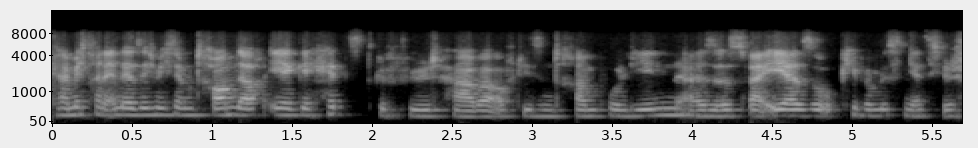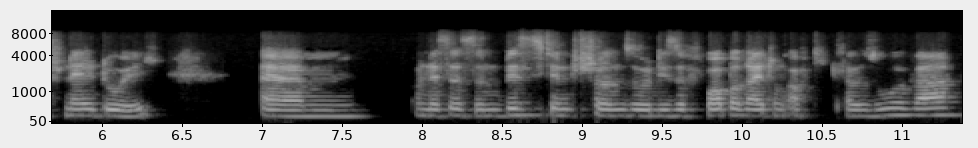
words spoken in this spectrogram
kann mich daran erinnern, dass ich mich im Traum da auch eher gehetzt gefühlt habe auf diesen Trampolinen. Also es war eher so, okay, wir müssen jetzt hier schnell durch. Ähm, und dass es so ein bisschen schon so diese Vorbereitung auf die Klausur war,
